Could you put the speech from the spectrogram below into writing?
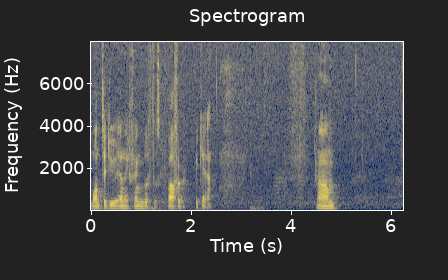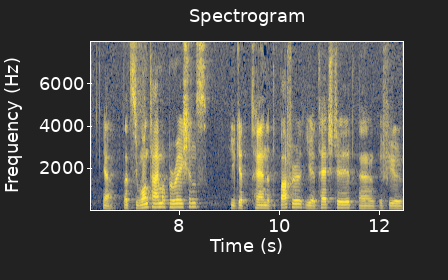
want to do anything with this buffer again. Um, yeah, that's the one-time operations. You get handed the buffer, you attach to it, and if you're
